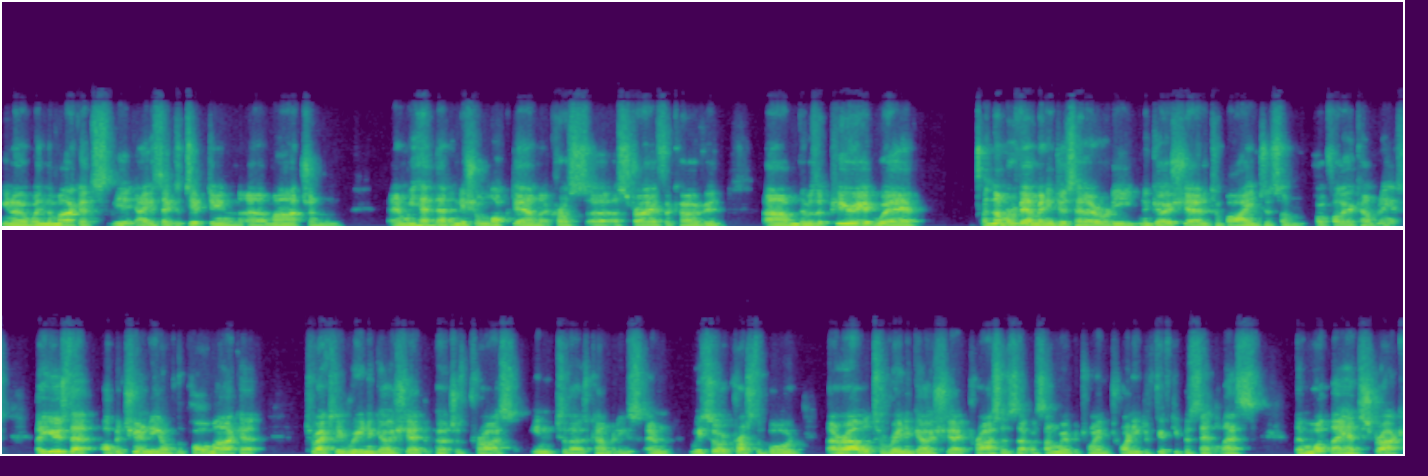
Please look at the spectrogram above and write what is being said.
you know when the markets, the ASX dipped in uh, March, and and we had that initial lockdown across uh, Australia for COVID. Um, there was a period where a number of our managers had already negotiated to buy into some portfolio companies. They used that opportunity of the poor market to actually renegotiate the purchase price into those companies. And we saw across the board, they were able to renegotiate prices that were somewhere between 20 to 50% less than what they had struck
